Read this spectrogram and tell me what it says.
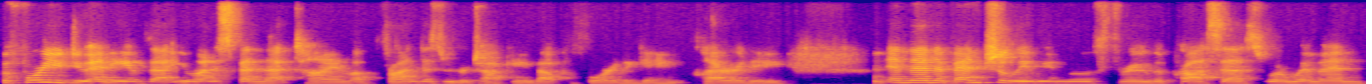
before you do any of that you want to spend that time up front as we were talking about before to gain clarity. And then eventually we move through the process where women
